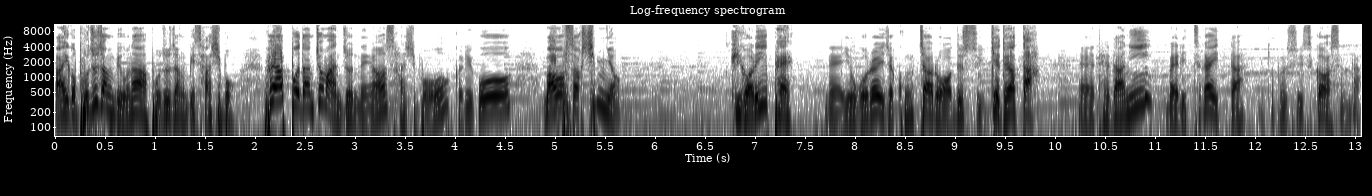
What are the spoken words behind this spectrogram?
아 이거 보조 장비구나. 보조 장비 45 회합보단 좀 안 좋네요. 45 그리고 마법석 16 귀걸이 100네 요거를 이제 공짜로 얻을 수 있게 되었다. 네, 대단히 메리트가 있다. 이렇게 볼 수 있을 것 같습니다.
